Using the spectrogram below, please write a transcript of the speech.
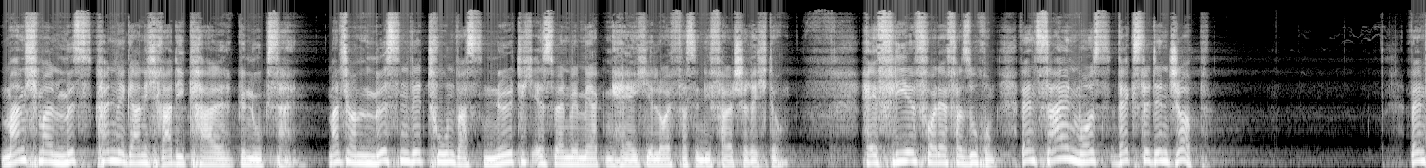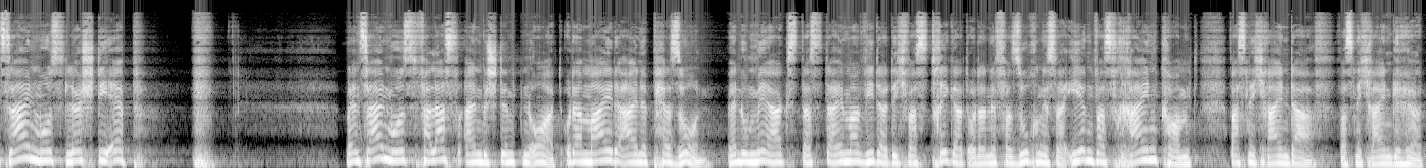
manchmal müssen, können wir gar nicht radikal genug sein. Manchmal müssen wir tun, was nötig ist, wenn wir merken, hey, hier läuft was in die falsche Richtung. Hey, fliehe vor der Versuchung. Wenn es sein muss, wechsel den Job. Wenn es sein muss, lösch die App. Wenn es sein muss, verlass einen bestimmten Ort oder meide eine Person. Wenn du merkst, dass da immer wieder dich was triggert oder eine Versuchung ist, da irgendwas reinkommt, was nicht rein darf, was nicht rein gehört,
